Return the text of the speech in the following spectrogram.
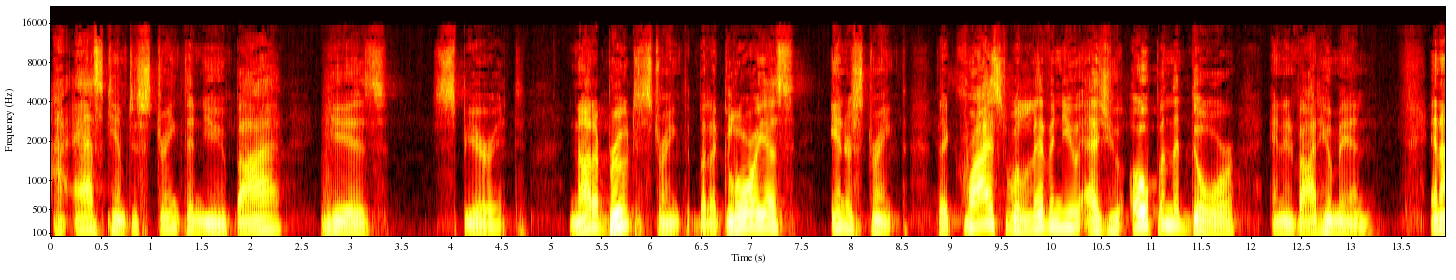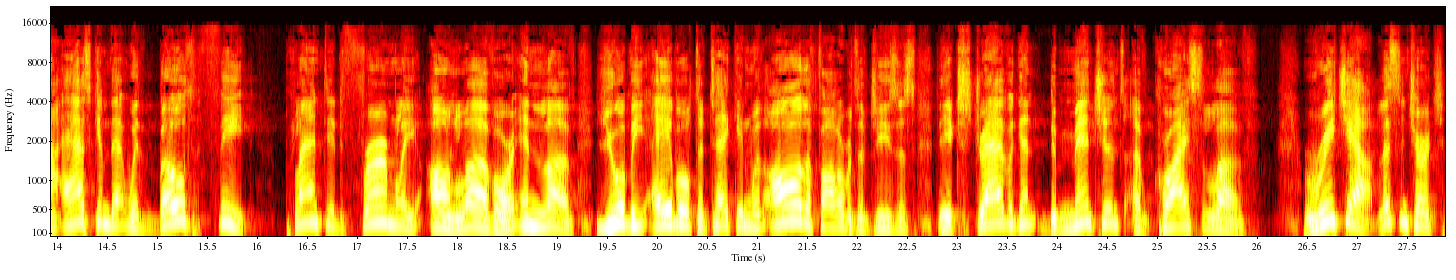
I ask him to strengthen you by his Spirit. Not a brute strength, but a glorious inner strength. That Christ will live in you as you open the door and invite him in. And I ask him that with both feet planted firmly on love or in love, you will be able to take in with all the followers of Jesus the extravagant dimensions of Christ's love. Reach out. Listen, church,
